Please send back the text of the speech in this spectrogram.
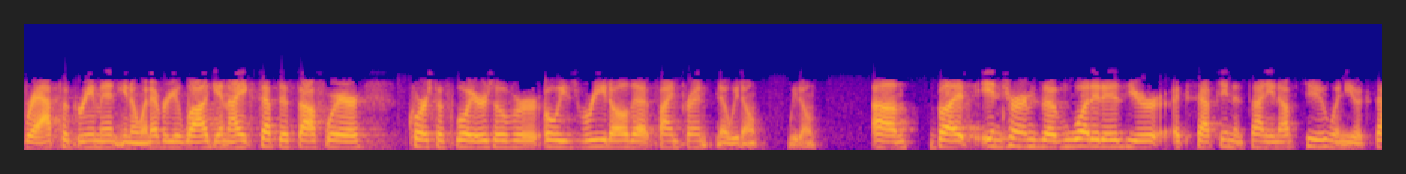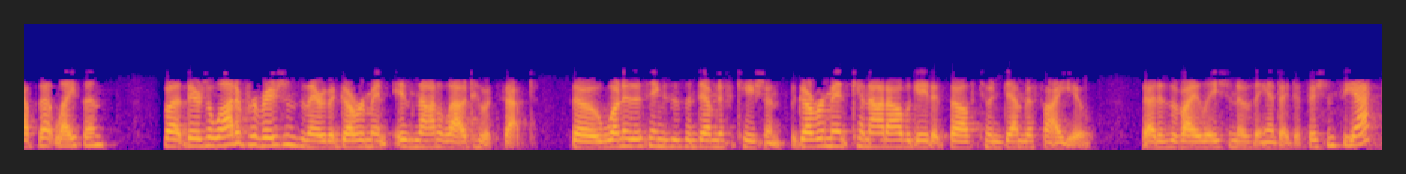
wrap agreement. You know, whenever you log in, I accept this software. Of course, us lawyers over always read all that fine print. No, we don't. We don't. Um, but in terms of what it is you're accepting and signing up to when you accept that license, but there's a lot of provisions in there the government is not allowed to accept. So one of the things is indemnification. The government cannot obligate itself to indemnify you. That is a violation of the Anti-Deficiency Act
